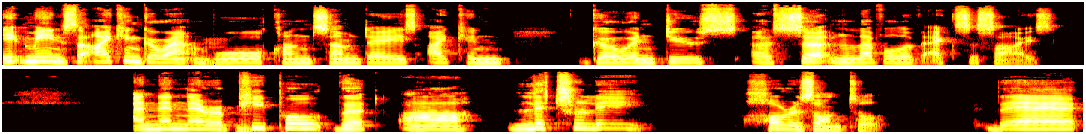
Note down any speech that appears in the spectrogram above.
It means that I can go out and mm. walk on some days. I can go and do a certain level of exercise. And then there are mm. people that are literally horizontal. Their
